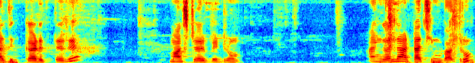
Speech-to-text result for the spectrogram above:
அதுக்கு அடுத்தது மாஸ்டர் பெட்ரூம் அங்கே வந்து அட்டாச்சிங் பாத்ரூம்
